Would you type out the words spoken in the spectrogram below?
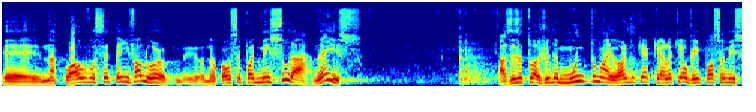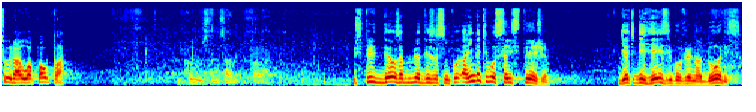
é, na qual você tem valor, na qual você pode mensurar. Não é isso. Às vezes a tua ajuda é muito maior do que aquela que alguém possa mensurar ou apalpar. Como você não sabe o que falar? O Espírito de Deus, a Bíblia diz assim: ainda que você esteja diante de reis e governadores,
